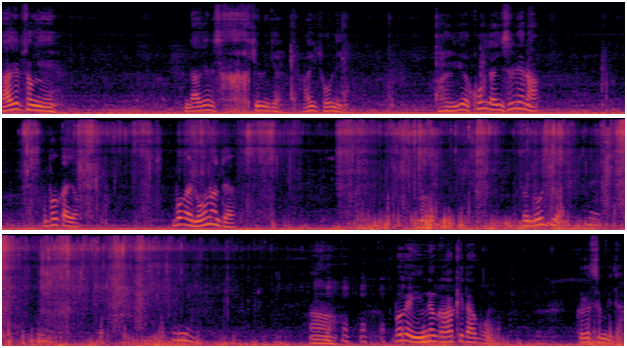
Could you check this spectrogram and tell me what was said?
낙엽송이, 낙엽이 싹 지는 게 아주 좋네. 아, 이게 고기가 있을래나? 한번 볼까요? 뭐가 노는데? 어. 저 노지요? 네. 음. 어. 뭐가 있는 것 같기도 하고. 그렇습니다.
